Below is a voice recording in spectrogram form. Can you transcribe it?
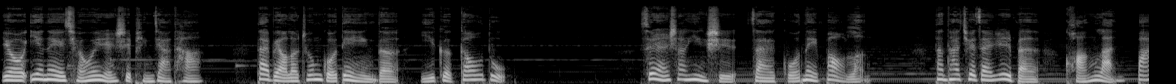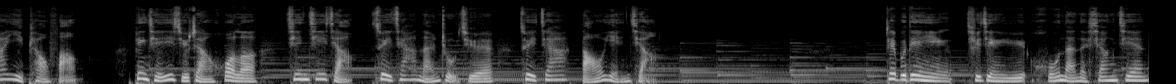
有业内权威人士评价他，代表了中国电影的一个高度。虽然上映时在国内爆冷，但他却在日本狂揽八亿票房，并且一举斩获了金鸡奖最佳男主角、最佳导演奖。这部电影取景于湖南的乡间。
